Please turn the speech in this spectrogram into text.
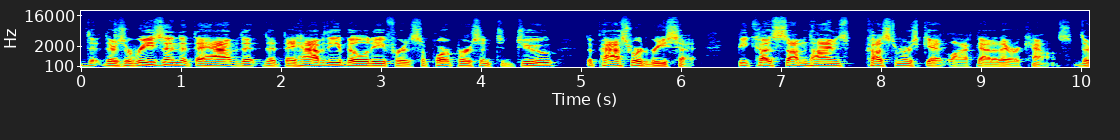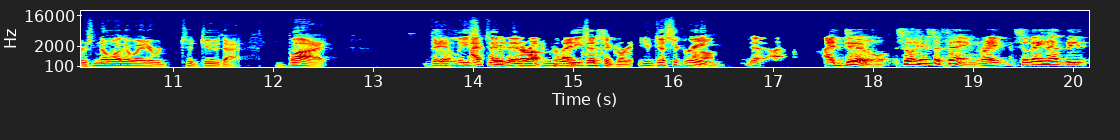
There's a reason that they have that that they have the ability for a support person to do the password reset because sometimes customers get locked out of their accounts. There's no other way to to do that. But they so at least I, I need to interrupt because I disagree. You disagree? Um, yeah, I, I do. So here's the thing, right? So they had the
